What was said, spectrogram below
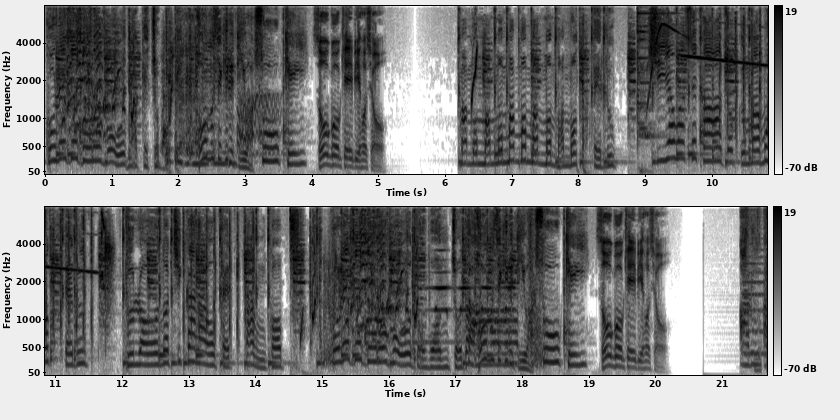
これで泥棒負けちょびホームセキュリティは総計総合警備保障まもまもまもまも守ってる幸せ家族守ってるプロの力をぺったんここれで泥棒ドボンチョだホームセキュリティは総計総合警備保障あるあ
